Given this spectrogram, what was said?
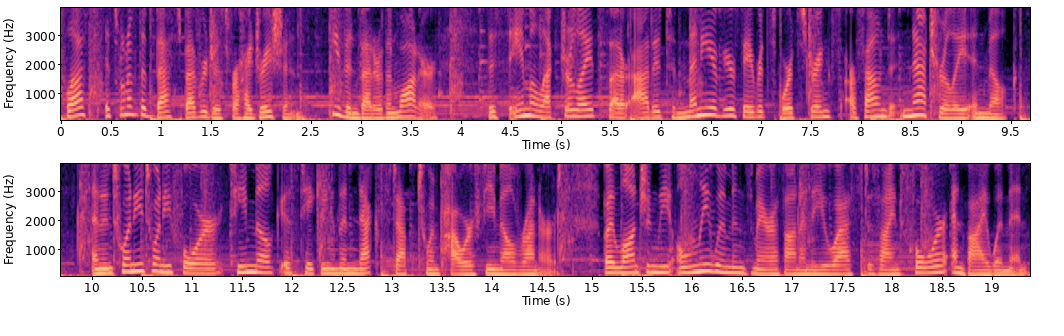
Plus, it's one of the best beverages for hydration, even better than water. The same electrolytes that are added to many of your favorite sports drinks are found naturally in milk. And in 2024, Team Milk is taking the next step to empower female runners by launching the only women's marathon in the US designed for and by women.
